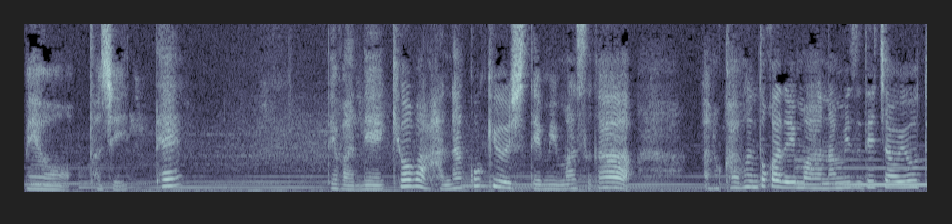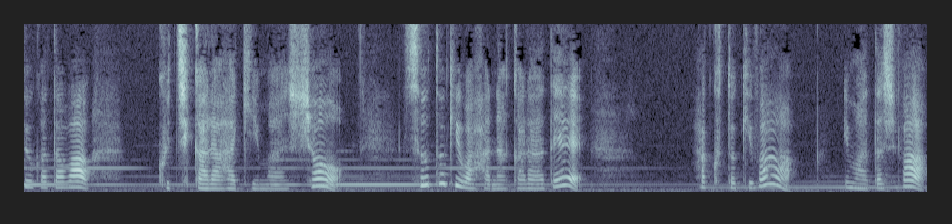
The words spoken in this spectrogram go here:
目を閉じてではね今日は鼻呼吸してみますがあの花粉とかで今鼻水出ちゃうよという方は口から吐きましょう。吸う時は鼻からで吐く時は今私は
